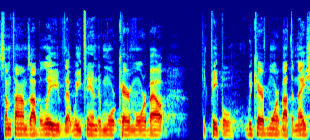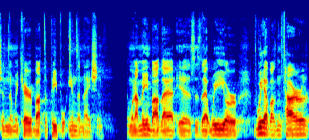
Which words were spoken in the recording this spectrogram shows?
sometimes I believe that we tend to more, care more about the people, we care more about the nation than we care about the people in the nation. And what I mean by that is, is that we are we have an entire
